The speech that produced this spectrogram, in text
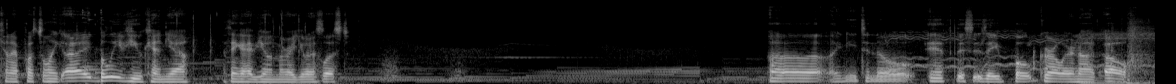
Can I post a link? I believe you can, yeah. I think I have you on the regulars list. Uh, I need to know if this is a boat girl or not. Oh.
